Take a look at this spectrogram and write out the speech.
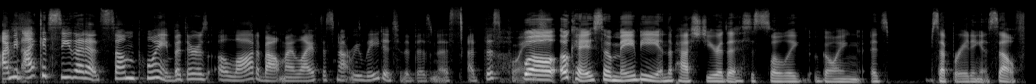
I mean, I could see that at some point, but there's a lot about my life that's not related to the business at this point. Well, okay, so maybe in the past year this is slowly going it's separating itself.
